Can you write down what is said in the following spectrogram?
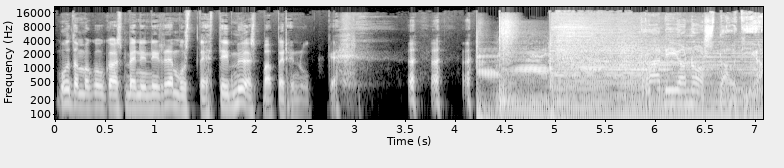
Muutama kuukausi meni, niin remusta tehtiin myös paperinukke. Radio Nostalgia.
